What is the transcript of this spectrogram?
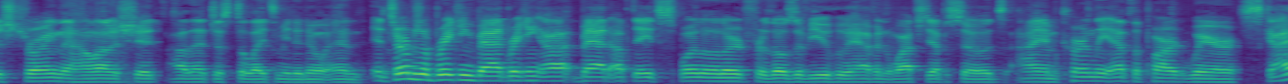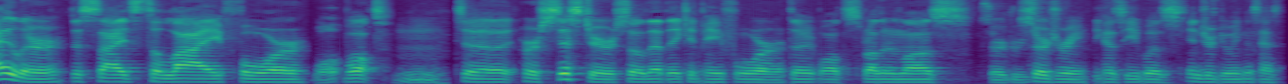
Destroying the hell out of shit. Oh, that just delights me to no end. In terms of Breaking Bad, Breaking uh, Bad updates, spoiler alert for those of you who haven't watched the episodes, I am currently at the part where Skyler decides to lie for Walt? Walt to her sister so that they can pay for the Walt's brother-in-law's Surgery. surgery because he was injured doing this. Has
